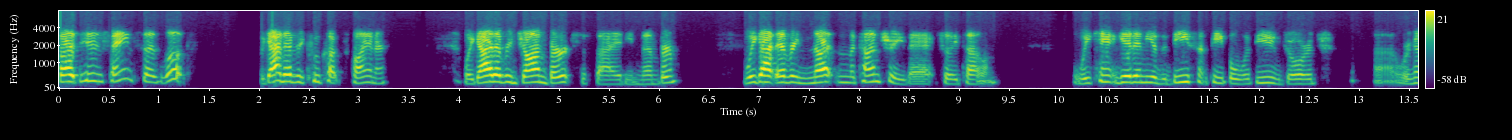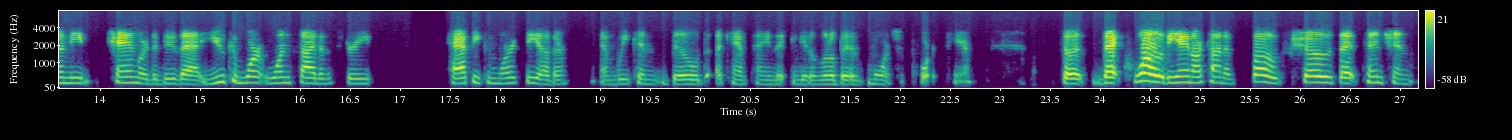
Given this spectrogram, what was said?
But his campaign says, look, we got every Ku Klux Klaner. We got every John Birch Society member. We got every nut in the country, they actually tell him we can't get any of the decent people with you, George. Uh, we're going to need Chandler to do that. You can work one side of the street, Happy can work the other, and we can build a campaign that can get a little bit more support here. So that quote, he ain't our kind of folks, shows that tension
